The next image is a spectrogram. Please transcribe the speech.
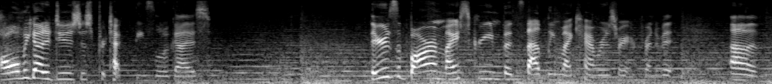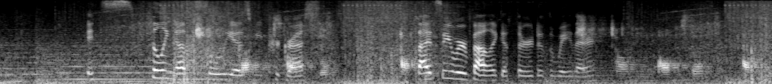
All we gotta do is just protect these little guys. There's a bar on my screen, but sadly my camera's right in front of it. Um, it's filling up slowly as we progress. So I'd say we're about like a third of the way there. Tony officer active.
